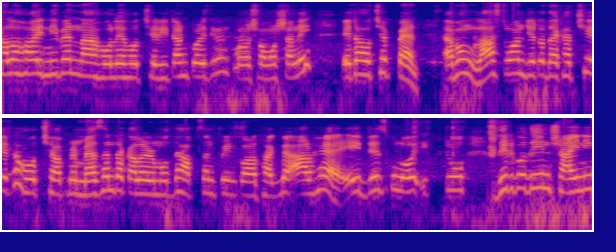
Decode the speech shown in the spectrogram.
ভালো হয়, নিবেন, না হলে হচ্ছে রিটার্ন করে দিবেন, কোনো সমস্যা নেই। এটা হচ্ছে প্যান্ট। এবং লাস্ট ওয়ান যেটা দেখাচ্ছি, এটা হচ্ছে আপনার ম্যাজেন্টা কালারের মধ্যে আপসান প্রিন্ট করা থাকবে। আর হ্যাঁ এই ড্রেসগুলো একটু দীর্ঘদিন শাইনিং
